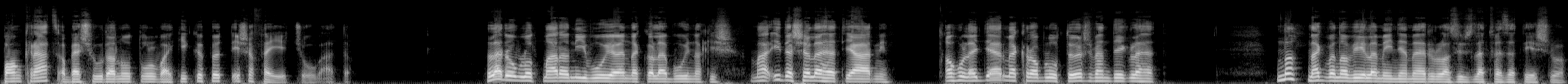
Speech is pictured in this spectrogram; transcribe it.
Pankrác a besúranó tolvaj kiköpött, és a fejét csóválta. Leromlott már a nívója ennek a lebújnak is. Már ide se lehet járni. Ahol egy gyermekrabló törzs vendég lehet. Na, megvan a véleményem erről az üzletvezetésről.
